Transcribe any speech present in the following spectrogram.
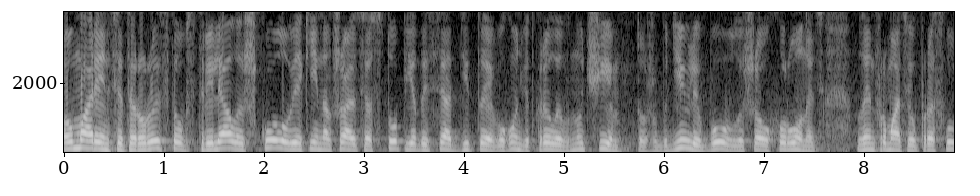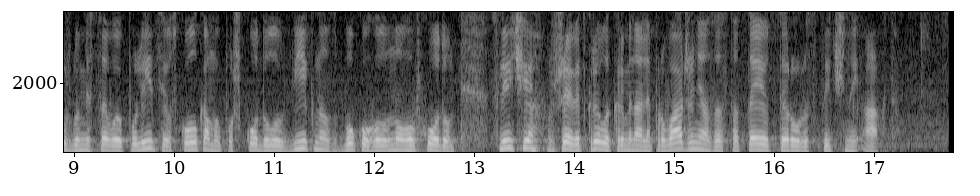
У Мар'їнці терористи обстріляли школу, в якій навчаються 150 дітей. Вогонь відкрили вночі. Тож у будівлі був лише охоронець. За інформацією прес-служби місцевої поліції, осколками пошкодило вікна з боку головного входу. Слідчі вже відкрили кримінальне провадження за статтею Терористичний акт.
